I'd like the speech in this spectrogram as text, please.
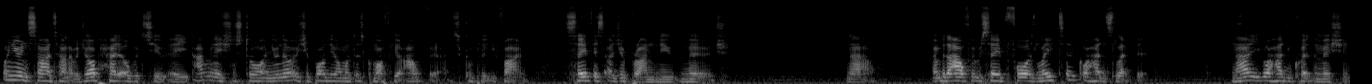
When you're inside Titan of a Job, head over to a ammunition store and you'll notice your body armor does come off your outfit. It's completely fine. Save this as your brand new merge. Now, remember the outfit we saved before is later? Go ahead and select it. Now you go ahead and quit the mission.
